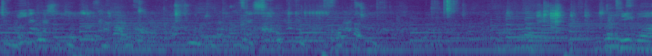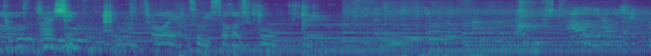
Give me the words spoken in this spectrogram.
저희가 다시 아니 시행하는 거 최신 저와 약속이 있어가지고 네. 아우 일하기 싫다.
